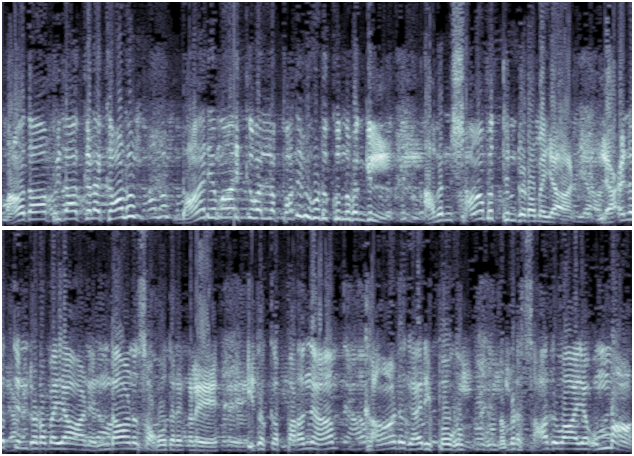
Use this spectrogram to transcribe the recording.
മാതാപിതാക്കളെക്കാളും ഭാര്യമാർക്ക് വല്ല പദവി കൊടുക്കുന്നുവെങ്കിൽ അവൻ ശാപത്തിന്റെ ഉടമയാണ് ലഅനത്തിന്റെ ഉടമയാണ്. എന്താണ് സഹോദരങ്ങളെ? ഇതൊക്കെ പറഞ്ഞ കാട് പോകും നമ്മുടെ സാധുവായ ഉമ്മ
